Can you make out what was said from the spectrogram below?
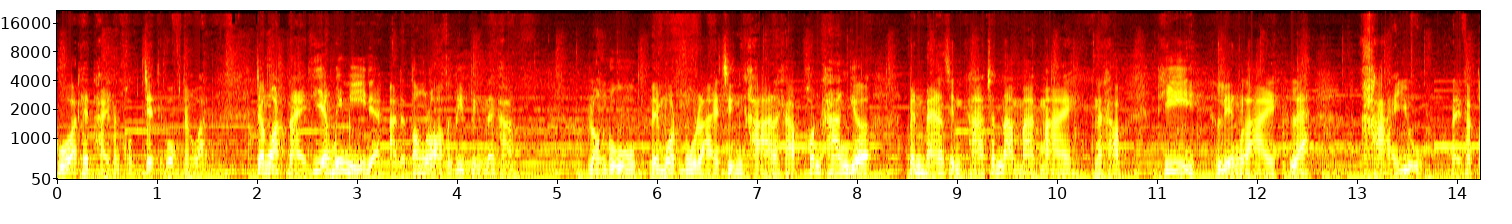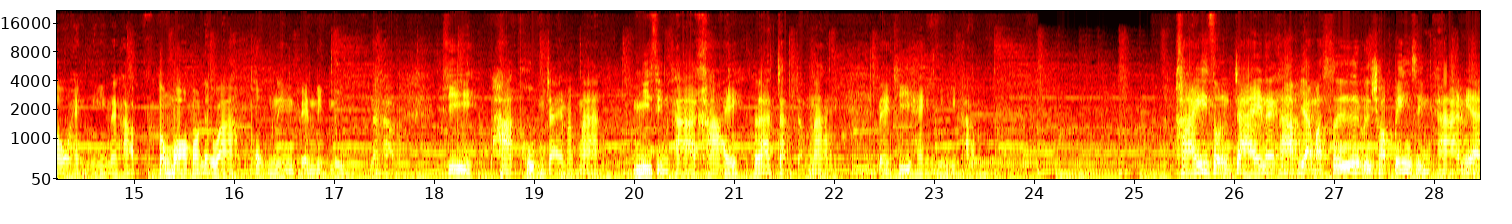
ทั่วประเทศไทยทั้งครบ 76 จังหวัด จังหวัดไหนที่ยังไม่มีเนี่ยอาจจะต้องรอสักนิดนึงนะครับ ลองดูในหมวดหมู่รายสินค้านะครับ ค่อนข้างเยอะเป็นแบรนด์สินค้าชั้นนำมากมายนะครับที่เรียงรายและขายอยู่ในสโตร์แห่งนี้นะครับ ต้องบอกก่อนเลยว่าผมนิงเป็นอีกหนึ่งนะครับ ที่ภาคภูมิใจมากๆ มีสินค้าขายและจัดจำหน่ายในที่แห่งนี้ครับ ใครสนใจนะครับอยากมาซื้อหรือช้อปปิ้งสินค้าเนี่ย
